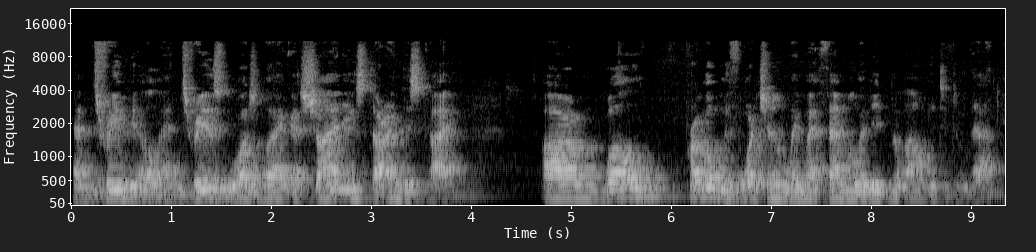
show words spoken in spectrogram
and trivial, and TRIZ was like a shining star in the sky. Um, well, probably fortunately, my family didn't allow me to do that.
